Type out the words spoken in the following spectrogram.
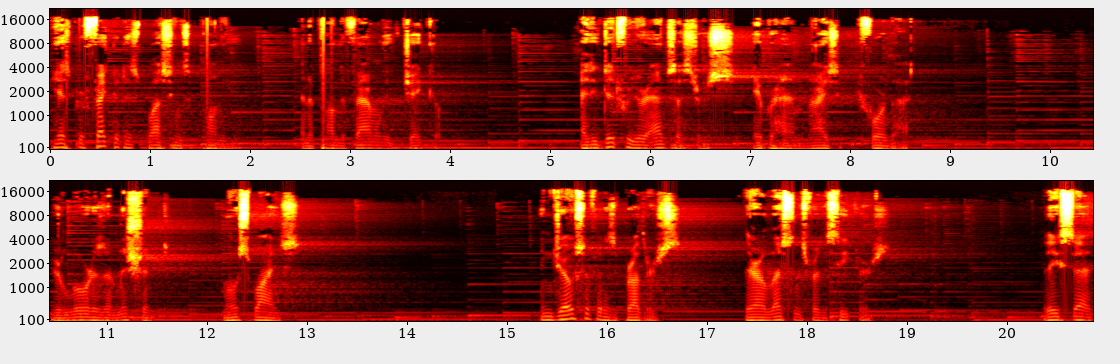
He has perfected his blessings upon you and upon the family of Jacob, as he did for your ancestors, Abraham and Isaac, before that. Your Lord is omniscient, most wise. In Joseph and his brothers, there are lessons for the seekers. They said,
